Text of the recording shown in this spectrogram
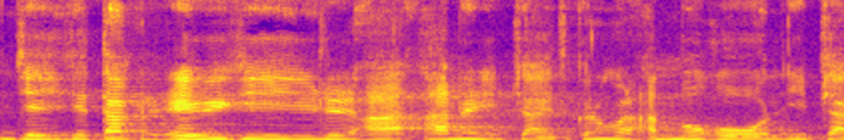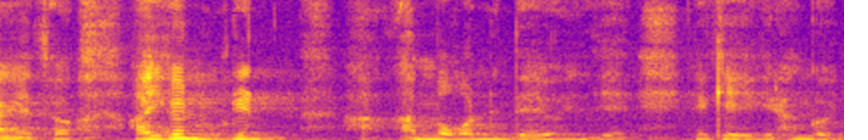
이제 이게 딱 레위기를 아, 는 입장에서 그런 걸 안 먹어온 입장에서 아 이건 우린 아, 안 먹었는데요. 이제 이렇게 얘기를 한 거죠.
